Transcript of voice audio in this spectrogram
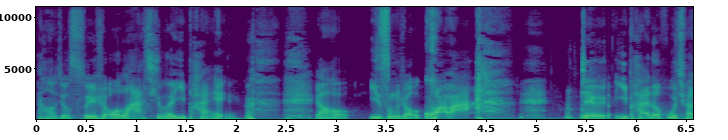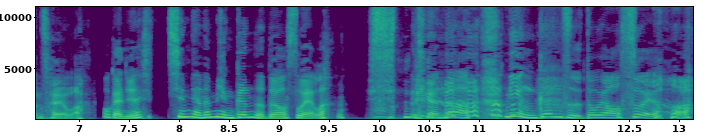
然后就随手拉起了一排，然后一松手，咵啦，这个一排的壶全碎了。我感觉新田的命根子都要碎了。新田的命根子都要碎了，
